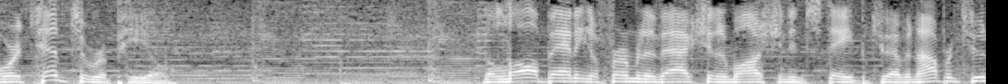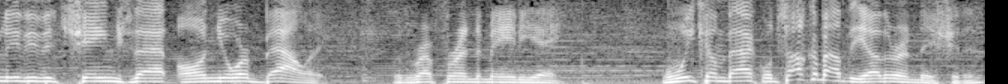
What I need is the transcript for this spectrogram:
or attempt to repeal the law banning affirmative action in Washington state, but you have an opportunity to change that on your ballot with Referendum 88. When we come back, we'll talk about the other initiative,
